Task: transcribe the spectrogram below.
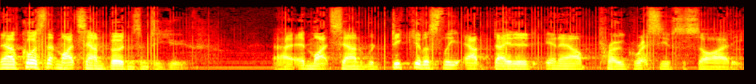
Now, of course, that might sound burdensome to you. Uh, it might sound ridiculously outdated in our progressive society.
